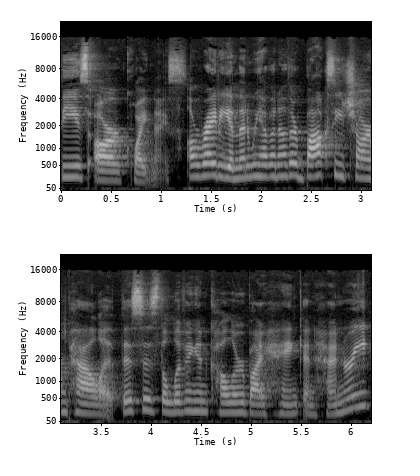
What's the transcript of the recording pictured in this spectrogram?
these are quite nice. Alrighty, and then we have another BoxyCharm palette. This is the Living in Color by Hank and Henry.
